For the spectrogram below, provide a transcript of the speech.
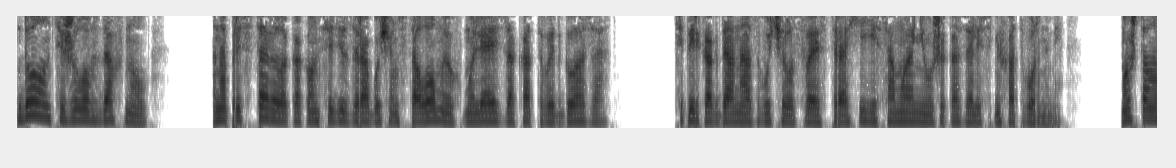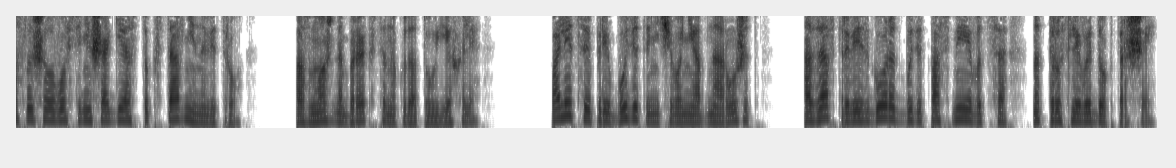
Долан тяжело вздохнул. Она представила, как он сидит за рабочим столом и, ухмыляясь, закатывает глаза. Теперь, когда она озвучила свои страхи, ей самой они уже казались смехотворными. Может, она слышала вовсе не шаги, а стук ставней на ветру. Возможно, Брэкстоны куда-то уехали. Полиция прибудет и ничего не обнаружит, а завтра весь город будет посмеиваться над трусливой докторшей.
